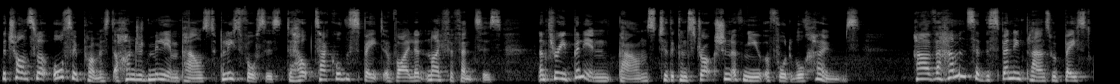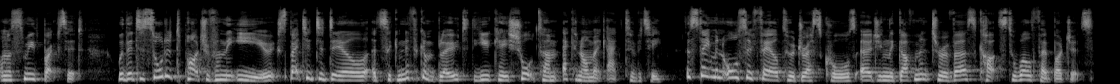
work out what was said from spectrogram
the Chancellor also promised £100 million to police forces to help tackle the spate of violent knife offences, and £3 billion to the construction of new affordable homes. However, Hammond said the spending plans were based on a smooth Brexit, with a disordered departure from the EU expected to deal a significant blow to the UK's short term economic activity. The statement also failed to address calls urging the government to reverse cuts to welfare budgets,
